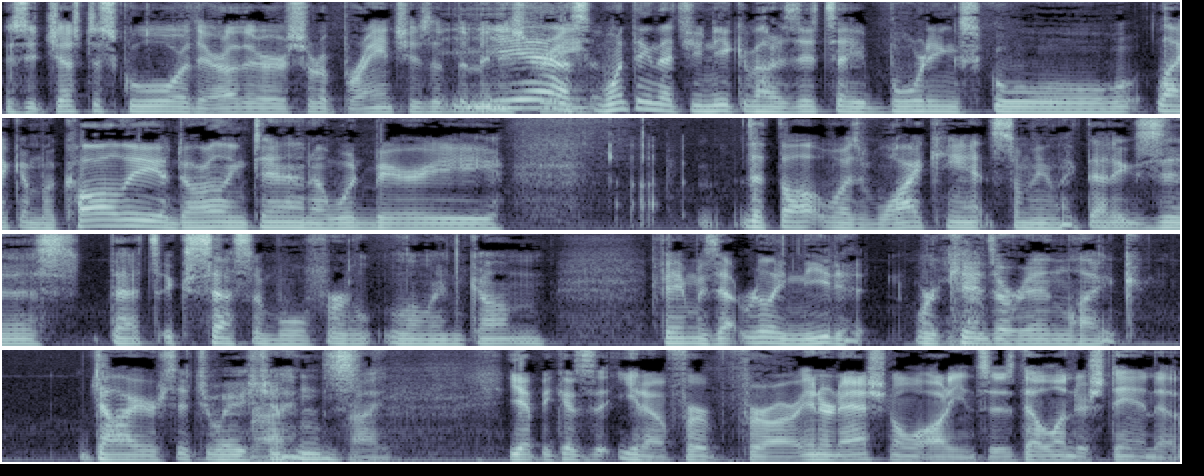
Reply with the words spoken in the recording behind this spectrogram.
Is it just a school, or are there other sort of branches of the ministry? Yes. One thing that's unique about it is it's a boarding school like a McCallie, a Darlington, a Woodberry. The thought was, why can't something like that exist that's accessible for low income families that really need it, where kids are in like dire Right, situations? right. Yeah, because you know, for for our international audiences, they'll understand a,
